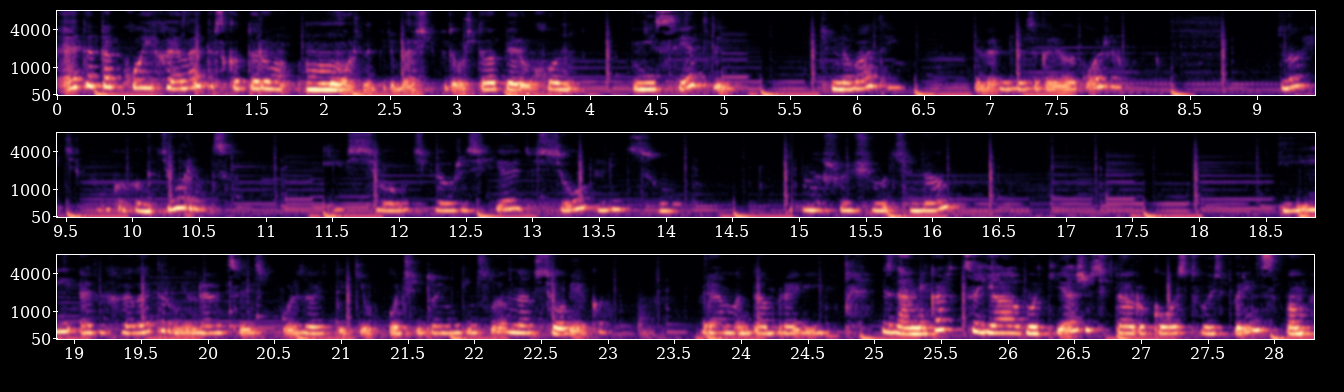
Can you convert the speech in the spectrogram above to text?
это такой хайлайтер, с которым можно переборщить, потому что, во-первых, он не светлый, темноватый, наверное, для загорелой кожи. Знаете, ну как дернется, и все, у тебя уже сияет все лицо. Наношу еще вот сюда. И этот хайлайтер мне нравится использовать таким очень тоненьким слоем на все веко прямо до бровей. Не знаю, мне кажется, я в макияже всегда руководствуюсь принципом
